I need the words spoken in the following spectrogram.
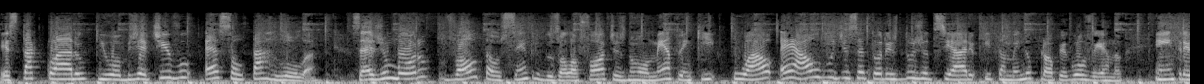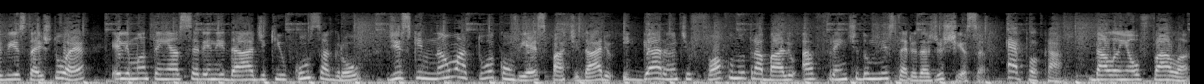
Está claro que o objetivo é soltar Lula. Sérgio Moro volta ao centro dos holofotes no momento em que o al é alvo de setores do judiciário e também do próprio governo. Em entrevista a Isto É, ele mantém a serenidade que o consagrou, diz que não atua com viés partidário e garante foco no trabalho à frente do Ministério da Justiça. Época. Dallagnol fala:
